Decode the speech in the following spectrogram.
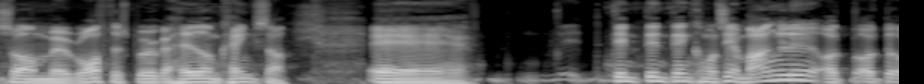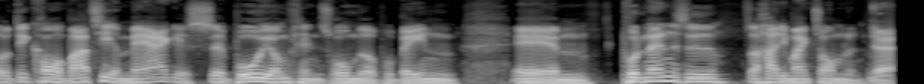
som øh, Roethlisberger havde omkring sig, øh, den, den, den kommer til at mangle, og, og, og det kommer bare til at mærkes øh, både i omklædningsrummet og på banen. Øhm, på den anden side, så har de Mike Tomlin. Ja.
